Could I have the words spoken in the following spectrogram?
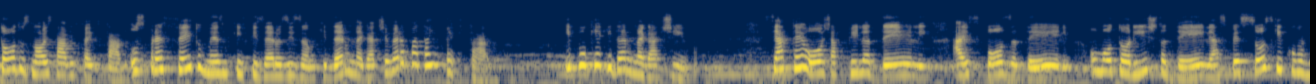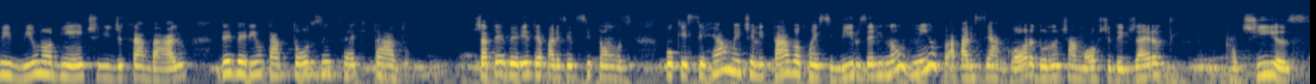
Todos nós estávamos infectados. Os prefeitos mesmo que fizeram os exames, que deram negativo, era para estar tá infectado. E por que que deram negativo? Se até hoje a filha dele, a esposa dele, o motorista dele, as pessoas que conviviam no ambiente de trabalho deveriam estar todos infectados. Já deveria ter aparecido sintomas, porque se realmente ele estava com esse vírus, ele não vinha aparecer agora durante a morte dele, já era há dias.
